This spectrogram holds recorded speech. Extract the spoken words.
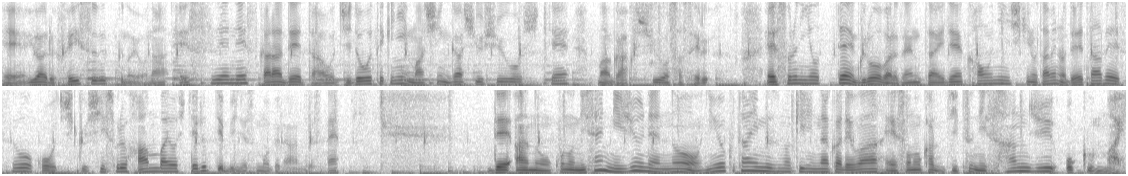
ええいわゆる Facebook のような SNS からデータを自動的にマシンが収集をして、まあ、学習をさせる、えそれによってグローバル全体で顔認識のためのデータベースを構築しそれを販売をしているっていうビジネスモデルなんですね。であのこの2020年のニューヨーク・タイムズの記事の中では、えその数実に30億枚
